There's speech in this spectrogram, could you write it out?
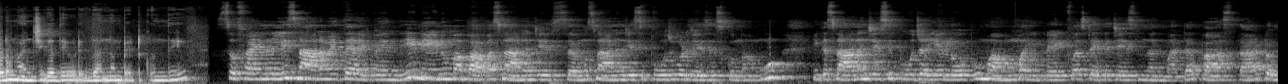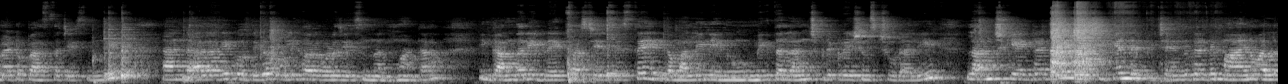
కూడా మంచిగా దేవుడికి దండం పెట్టుకుంది. సో ఫైనల్లీ స్నానం అయితే అయిపోయింది. నేను మా పాప స్నానం చేసాము. స్నానం చేసి పూజ కూడా చేసేసుకున్నాము. ఇంకా స్నానం చేసి పూజ అయ్యే లోపు మా అమ్మ ఈ బ్రేక్ఫాస్ట్ అయితే చేసిందనమాట పాస్తా టొమాటో పాస్తా చేసింది. అండ్ అలాగే కొద్దిగా పులిహోర కూడా చేసిందనమాట ఇంకా అందరి బ్రేక్ఫాస్ట్ చేసేస్తే ఇంకా మళ్ళీ నేను మిగతా లంచ్ ప్రిపరేషన్స్ చూడాలి. లంచ్కి ఏంటంటే చికెన్ తెప్పించాను ఎందుకంటే మా ఆయన వాళ్ళ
